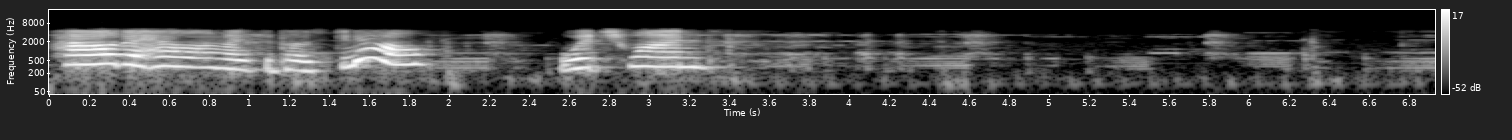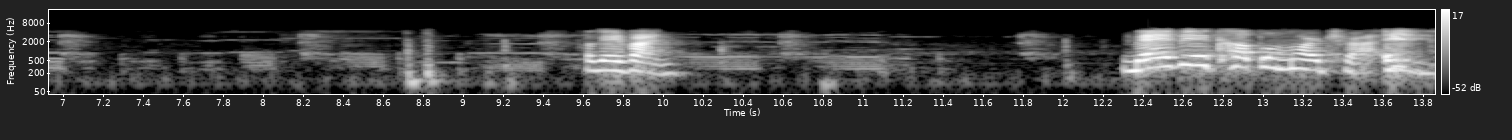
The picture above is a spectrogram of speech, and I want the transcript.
how the hell am I supposed to know which one Okay, fine. Maybe a couple more tries.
